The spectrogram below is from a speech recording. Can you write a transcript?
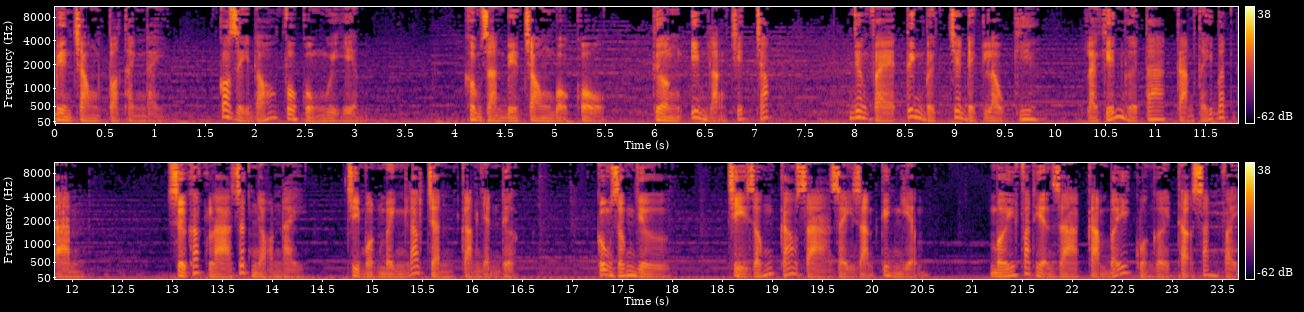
bên trong tòa thành này có gì đó vô cùng nguy hiểm. Không gian bên trong bộ cổ thường im lặng chết chóc, nhưng vẻ tinh bịch trên địch lầu kia lại khiến người ta cảm thấy bất an. Sự khác lạ rất nhỏ này, chỉ một mình lão Trần cảm nhận được cũng giống như chỉ giống cáo già dày dặn kinh nghiệm mới phát hiện ra cạm bẫy của người thợ săn vậy.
